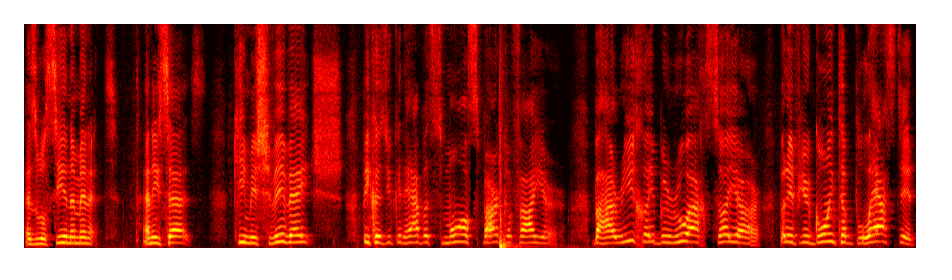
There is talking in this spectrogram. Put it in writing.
as we'll see in a minute. And he says, Ki because you could have a small spark of fire. But if you're going to blast it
